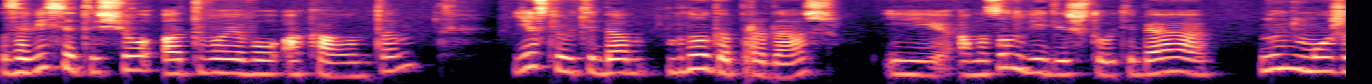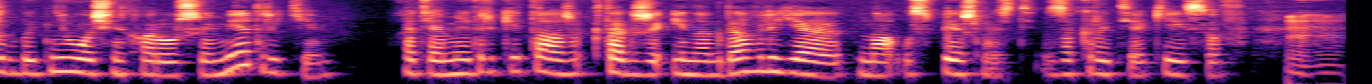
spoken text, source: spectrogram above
зависит еще от твоего аккаунта. Если у тебя много продаж, и Amazon видит, что у тебя, ну, может быть, не очень хорошие метрики, хотя метрики также иногда влияют на успешность закрытия кейсов. Uh-huh,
